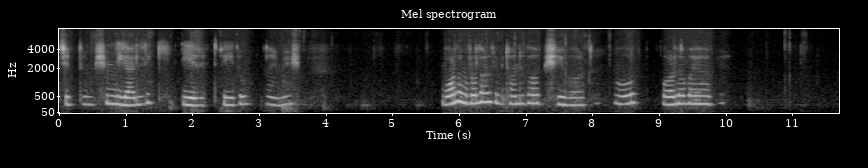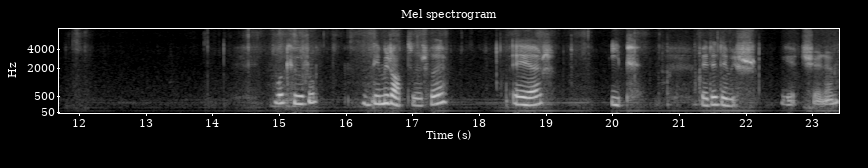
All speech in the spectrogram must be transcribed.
Çıktım. Şimdi geldik. Diğeri trade'i buradaymış. Bu arada buralarda bir tane daha bir şey vardı. O bu arada bayağı bir bakıyorum. Demir attırı eğer ip ve de demir. Geçelim.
